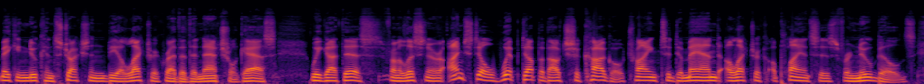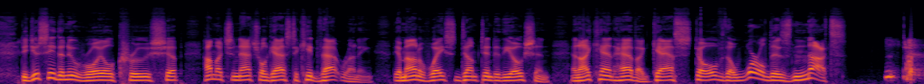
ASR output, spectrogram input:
making new construction be electric rather than natural gas. We got this from a listener. I'm still whipped up about Chicago trying to demand electric appliances for new builds. Did you see the new Royal cruise ship? How much natural gas to keep that running? The amount of waste dumped into the ocean. And I can't have a gas stove. The world is nuts.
